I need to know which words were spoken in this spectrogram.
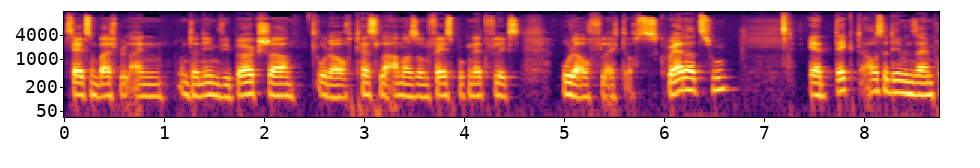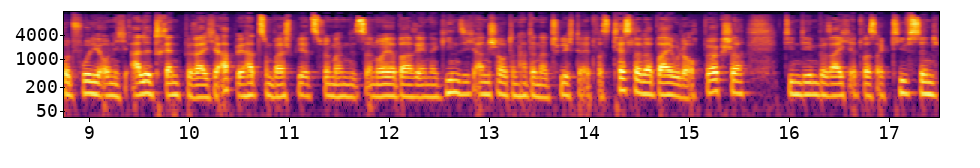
zählt zum Beispiel ein Unternehmen wie Berkshire oder auch Tesla, Amazon, Facebook, Netflix oder auch vielleicht auch Square dazu. Er deckt außerdem in seinem Portfolio auch nicht alle Trendbereiche ab. Er hat zum Beispiel jetzt, wenn man jetzt erneuerbare Energien sich anschaut, dann hat er natürlich da etwas Tesla dabei oder auch Berkshire, die in dem Bereich etwas aktiv sind.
